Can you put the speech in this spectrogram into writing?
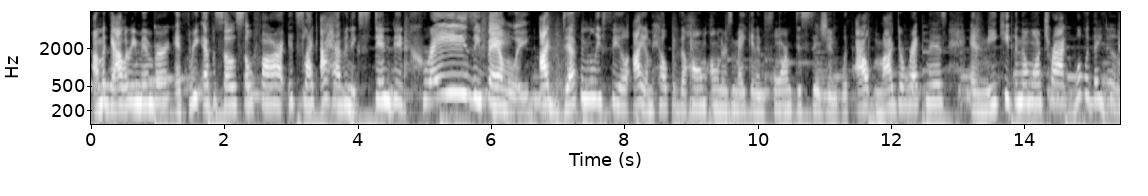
I'm a gallery member, and three episodes so far, it's like I have an extended, crazy family. I definitely feel I am helping the homeowners make an informed decision. Without my directness and me keeping them on track, what would they do?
